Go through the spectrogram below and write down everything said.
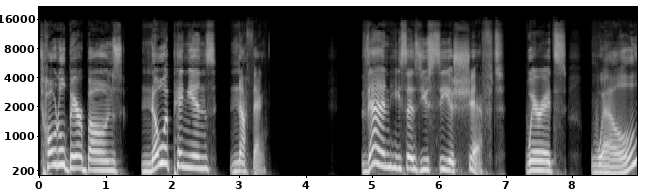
Total bare bones, no opinions, nothing. Then he says you see a shift where it's, well,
